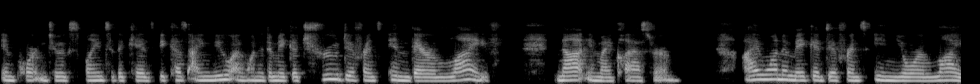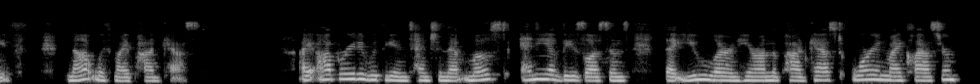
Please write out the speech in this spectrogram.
important to explain to the kids because I knew I wanted to make a true difference in their life, not in my classroom. I want to make a difference in your life, not with my podcast. I operated with the intention that most any of these lessons that you learn here on the podcast or in my classroom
